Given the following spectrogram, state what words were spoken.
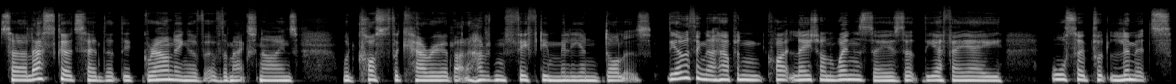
so Alaska had said that the grounding of, of the MAX 9s would cost the carrier about $150 million. The other thing that happened quite late on Wednesday is that the FAA also put limits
